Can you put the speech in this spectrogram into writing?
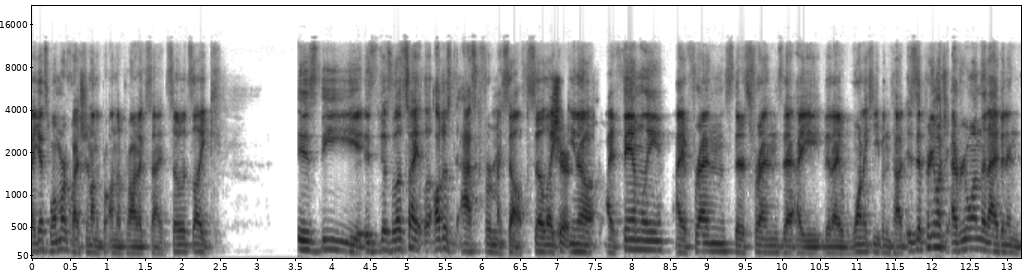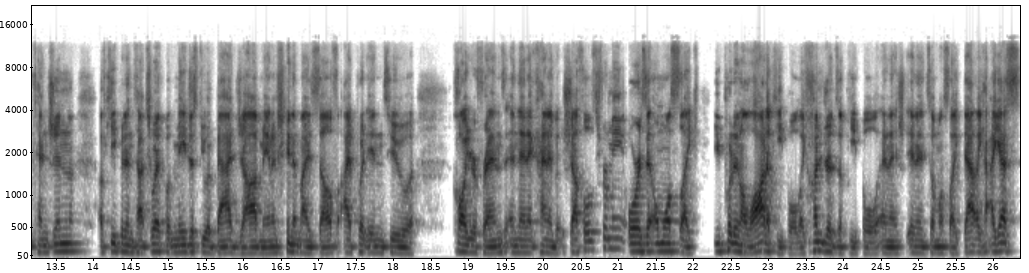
i guess one more question on the on the product side. So it's like is the is just let's say I'll just ask for myself. So like sure. you know, I have family, I have friends. There's friends that I that I want to keep in touch. Is it pretty much everyone that I have an intention of keeping in touch with, but may just do a bad job managing it myself? I put into call your friends and then it kind of shuffles for me, or is it almost like you put in a lot of people, like hundreds of people, and it, and it's almost like that? Like I guess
